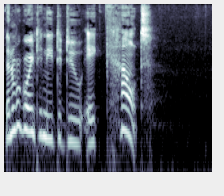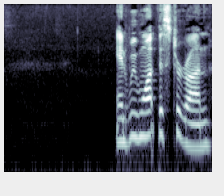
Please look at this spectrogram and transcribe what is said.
Then we're going to need to do a count. And we want this to run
